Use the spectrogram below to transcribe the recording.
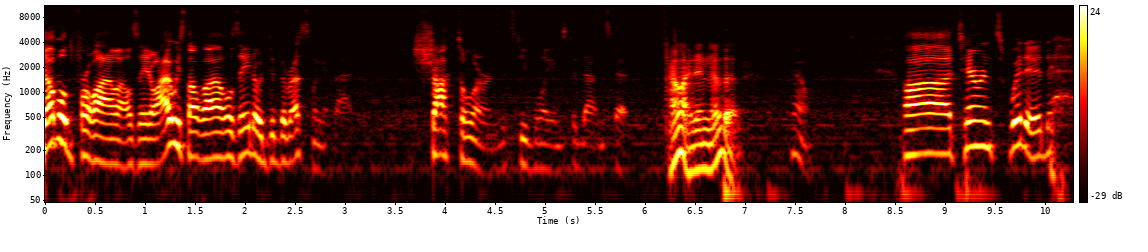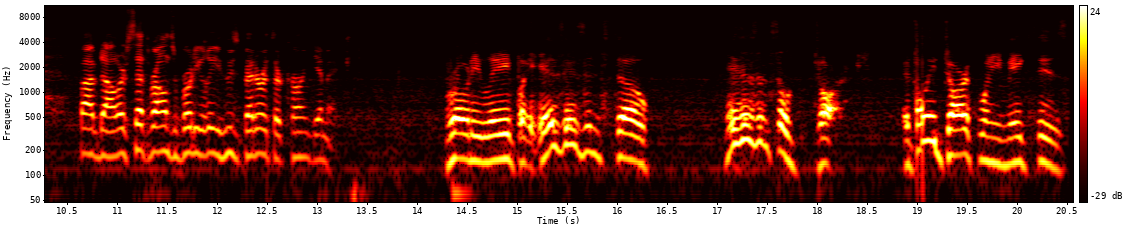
doubled for Lyle Alzado. I always thought Lyle Alzado did the wrestling in that. Shocked to learn that Steve Williams did that instead. Oh, I didn't know that. Yeah. Uh, Terrence Whitted, five dollars. Seth Rollins or Brodie Lee? Who's better at their current gimmick? Brodie Lee, but his isn't so his isn't so dark. It's only dark when he makes his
